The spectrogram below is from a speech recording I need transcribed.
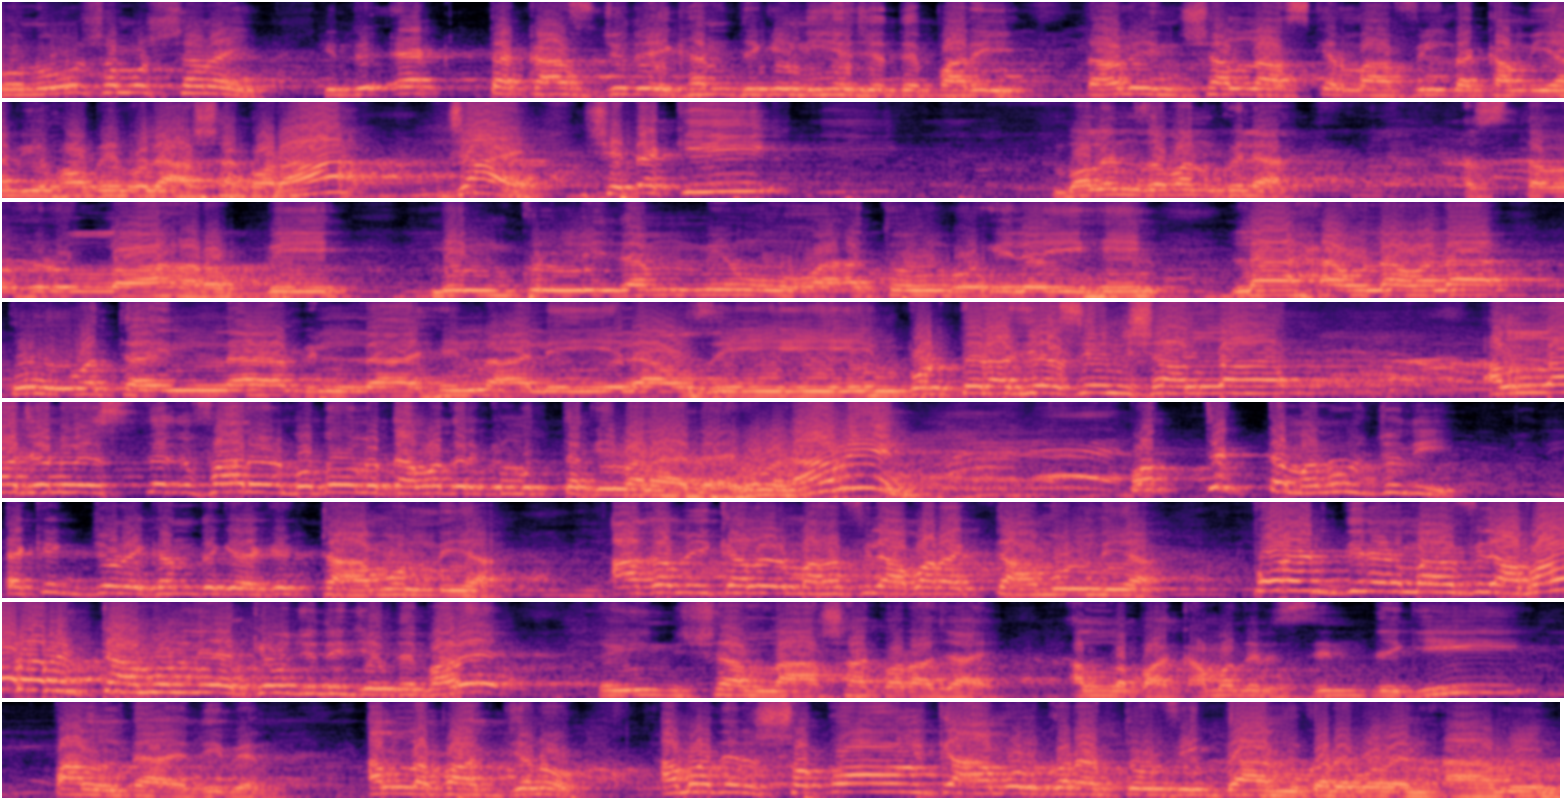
কোনো সমস্যা নাই। কিন্তু একটা কাজ যদি এখান থেকে নিয়ে যেতে পারি, তাহলে ইনশাল্লাহ আজকের মাহফিলটা কামিয়াবি হবে বলে আশা করা যায়। সেটা কি? বলেন জবান খুলা। আস্তাগফিরুল্লাহ রাব্বি মিন কুল্লি যামমিন ওয়া আতুবু ইলাইহি। লা হাওলা ওয়ালা কুওয়াতা ইল্লা বিল্লাহিল আলিয়্যিল আযীম। পড়তে রাজি আছেন ইনশাআল্লাহ। আল্লাহ যেন ইস্তেগফারের বদৌলতে আমাদেরকে মুত্তাকি বানায় দেয়। বলেন আমিন। প্রত্যেকটা মানুষ যদি এক একজন এখান থেকে এক একটা আমল নিয়া আগামী কালের মাহফিলে আবার একটা আমল নিয়া পরের দিনের মাহফিলে আবার আরেকটা আমল নিয়ে কেউ যদি যেতে পারে তো ইনশাআল্লাহ আশা করা যায়। আল্লাহ পাক আমাদের জিন্দেগি পাল্টায় দিবেন। আল্লাহ পাক যেন আমাদের সকলকে আমল করার তৌফিক দান করে বলেন, আমিন।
